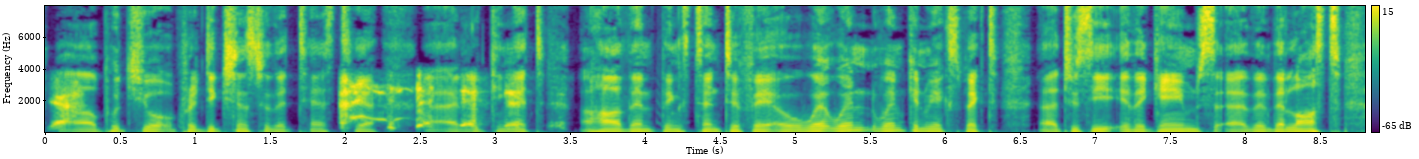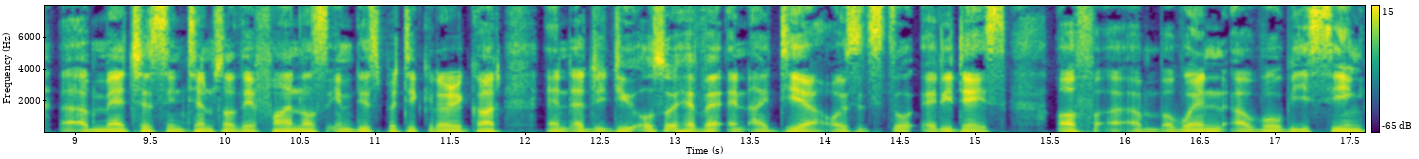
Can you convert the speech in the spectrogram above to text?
yeah. I'll put your predictions to the test here, uh, looking at how then things tend to fare. Uh, when, when, when can we expect to see the games, the, the last matches in terms of the finals in this particular regard? And do you also have an idea, or is it still early days, of um, when we'll be seeing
